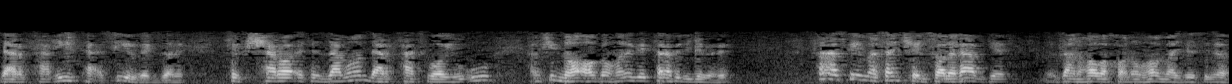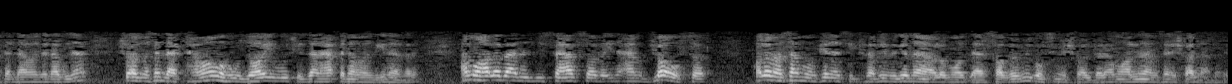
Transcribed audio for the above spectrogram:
در فقیر تأثیر بگذاره. که شرایط زمان در فتوای او همچین ناآگاهانه به یک طرف دیگه بره فرض کنیم مثلا چل سال قبل که زنها و خانمها مجلسی می‌رفتن نماینده نبودن شاید مثلا در تمام حوزه هایی بود که زن حق نمایندگی نداره. اما حالا بعد از 27 سال این امر جا افتاد. حالا مثلا ممکن است که فقیه بگه نه حالا ما در سابق می‌گفتیم اشکال داره اما حالا نه مثلا اشکال نداره.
